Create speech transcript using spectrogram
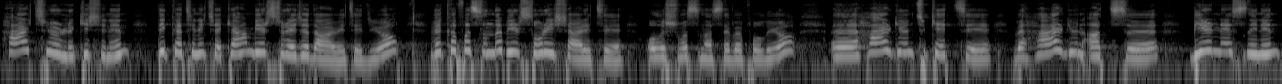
her türlü kişinin dikkatini çeken bir sürece davet ediyor ve kafasında bir soru işareti oluşmasına sebep oluyor. E, her gün tükettiği ve her gün attığı bir nesnenin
